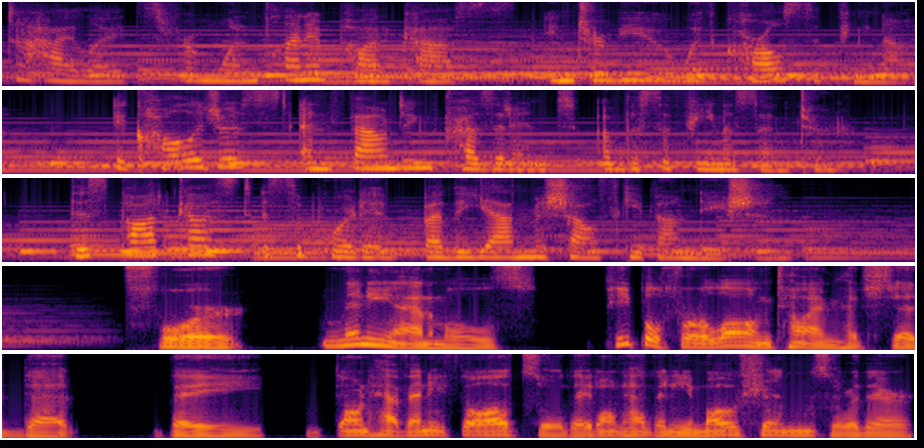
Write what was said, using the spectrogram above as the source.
to highlights from One Planet Podcast's interview with Carl Safina, ecologist and founding president of the Safina Center. This podcast is supported by the Jan Michalski Foundation. For many animals, people for a long time have said that they don't have any thoughts or they don't have any emotions or they're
